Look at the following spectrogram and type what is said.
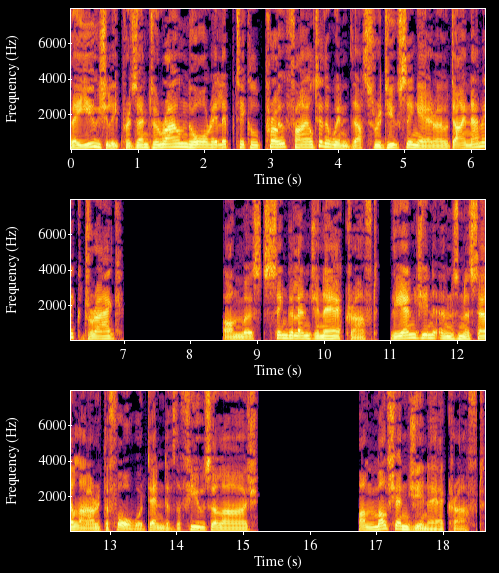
They usually present a round or elliptical profile to the wind thus reducing aerodynamic drag. On most single-engine aircraft, the engine and nacelle are at the forward end of the fuselage. On multi-engine aircraft,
